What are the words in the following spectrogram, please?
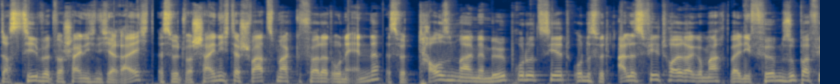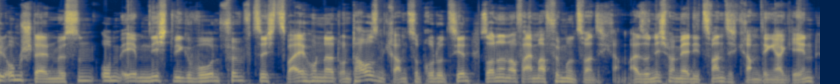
Das Ziel wird wahrscheinlich nicht erreicht. Es wird wahrscheinlich der Schwarzmarkt gefördert ohne Ende. Es wird tausendmal mehr Müll produziert und es wird alles viel teurer gemacht, weil die Firmen super viel umstellen müssen, um eben nicht wie gewohnt 50, 200 und 1000 Gramm zu produzieren, sondern auf einmal 25 Gramm. Also nicht mal mehr die 20 Gramm Dinger gehen,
